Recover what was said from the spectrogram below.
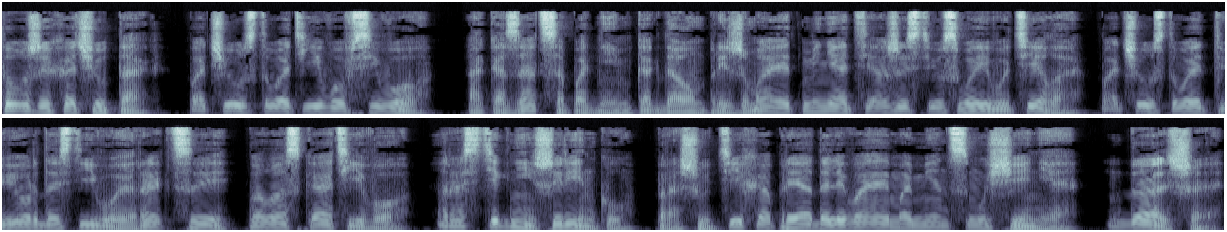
Тоже хочу так, почувствовать его всего, оказаться под ним, когда он прижимает меня тяжестью своего тела, почувствовать твердость его эрекции, полоскать его. Расстегни ширинку, прошу тихо, преодолевая момент смущения. Дальше,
